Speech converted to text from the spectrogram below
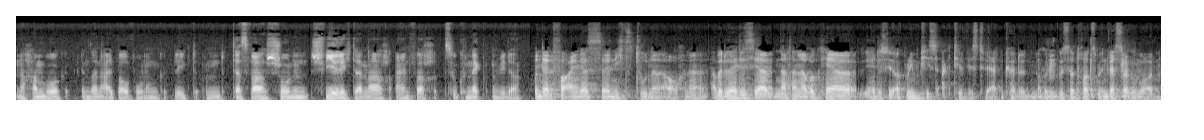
nach Hamburg in seiner Altbauwohnung liegt. Und das war schon schwierig danach einfach zu connecten wieder. Und dann vor allem das äh, Nichtstun dann auch. Ne? Aber du hättest ja nach deiner Rückkehr, hättest du ja auch Greenpeace-Aktivist werden können. Aber du bist ja trotzdem Investor geworden.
